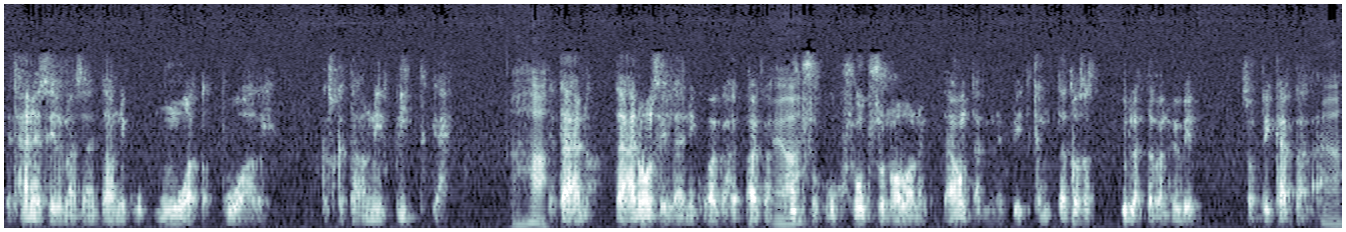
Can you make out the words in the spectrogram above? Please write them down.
että hänen silmänsä tämä on niin muotopuoli, koska tämä on niin pitkä. Aha. Ja tämähän, tämähän on silleen niin kuin aika, aika hupsu, hups, hupsun oloinen, kun tämä on tämmöinen pitkä, mutta tämä yllättävän hyvin sopii käpälään. Ja.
